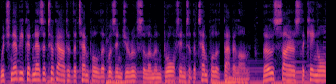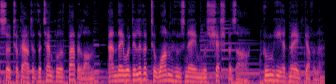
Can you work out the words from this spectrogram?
which Nebuchadnezzar took out of the temple that was in Jerusalem and brought into the temple of Babylon, those Cyrus the king also took out of the temple of Babylon, and they were delivered to one whose name was Sheshbazzar, whom he had made governor.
